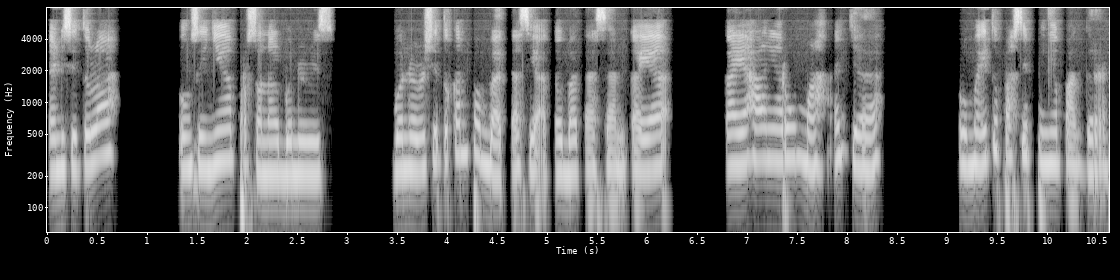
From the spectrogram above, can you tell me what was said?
Dan di situlah fungsinya personal boundaries. Boundaries itu kan pembatas ya atau batasan kayak kayak halnya rumah aja. Rumah itu pasti punya pagar.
